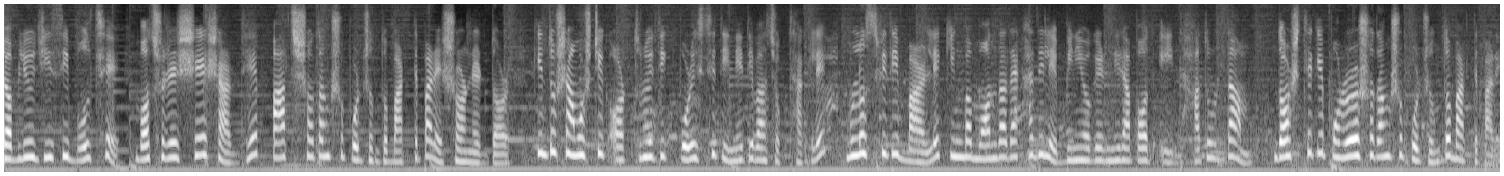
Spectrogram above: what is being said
ডব্লিউজিসি বলছে, বছরের শেষ শেষার্ধে পাঁচ শতাংশ পর্যন্ত বাড়তে পারে স্বর্ণের দর। কিন্তু সামষ্টিক অর্থনৈতিক পরিস্থিতি নেতিবাচক থাকলে মূল্যস্ফীতি বাড়লে কিংবা মন্দা দেখা দিলে বিনিয়োগের নিরাপদ এই ধাতুর দাম দশ থেকে পনেরো শতাংশ পর্যন্ত বাড়তে পারে।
